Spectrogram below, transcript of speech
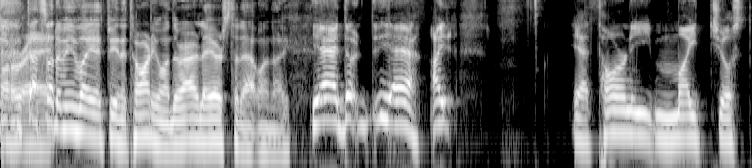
or That's uh, what I mean by it being a thorny one. There are layers to that one. Like, Yeah, th- yeah, I, yeah, Thorny might just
